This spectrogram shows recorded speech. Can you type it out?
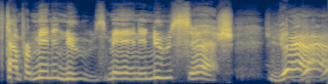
It's time for mini news, mini news sesh. Yeah.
